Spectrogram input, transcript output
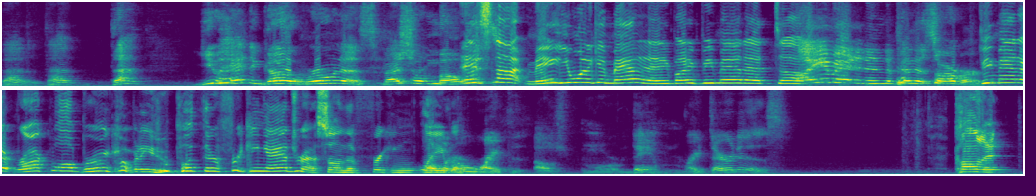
That that that you had to go ruin a special moment. It's not me. You want to get mad at anybody? Be mad at uh, I am mad at Independence Harbor. be mad at Rockwall Brewing Company who put their freaking address on the freaking label. write the, oh, sh- well, damn, right there it is. Called it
